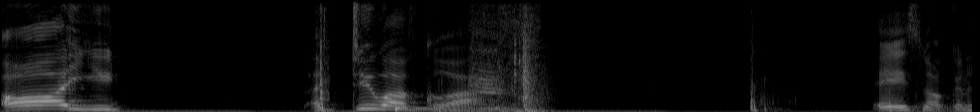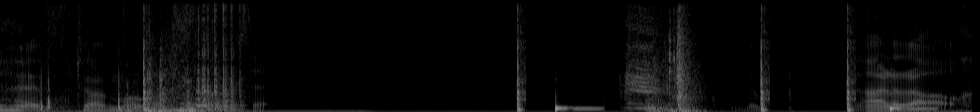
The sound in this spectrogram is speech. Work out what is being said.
Oh, you! I do have glass. It's not gonna hurt to have more glass, is it? Nope, not at all.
